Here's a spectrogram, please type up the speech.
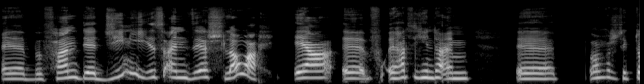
äh, befand. Der Genie ist ein sehr schlauer. Er, äh, er hat sich hinter einem äh, Warum versteckt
